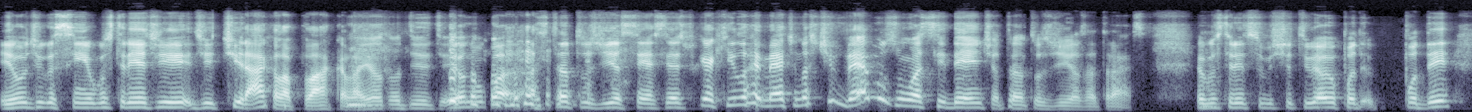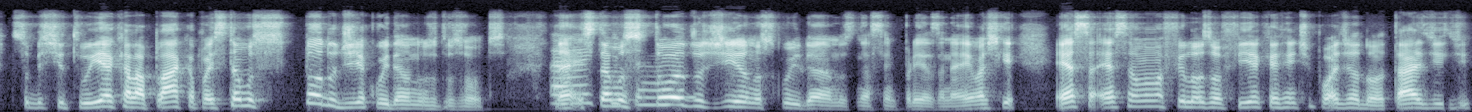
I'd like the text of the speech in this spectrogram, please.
eu digo assim, eu gostaria de, de tirar aquela placa lá. Eu, de, eu não há tantos dias sem acidente, porque aquilo remete. Nós tivemos um acidente há tantos dias atrás. Eu gostaria de substituir, eu poder, poder substituir aquela placa, pois estamos todo dia cuidando uns dos outros. Né? Ai, estamos todo dia nos cuidando nessa empresa. Né? Eu acho que essa, essa é uma filosofia que a gente pode adotar de, de,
